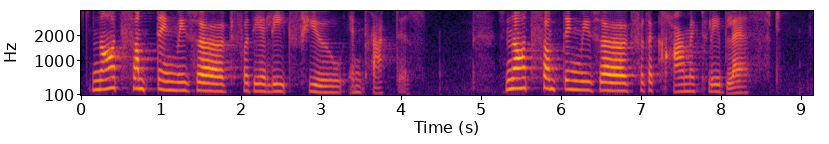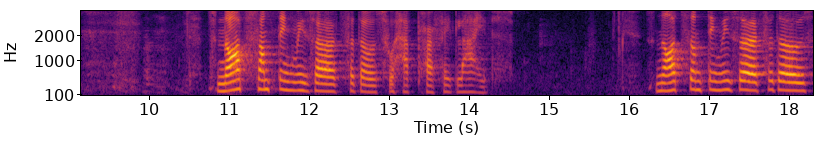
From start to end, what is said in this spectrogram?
It's not something reserved for the elite few in practice. It's not something reserved for the karmically blessed. It's not something reserved for those who have perfect lives. It's not something reserved for those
